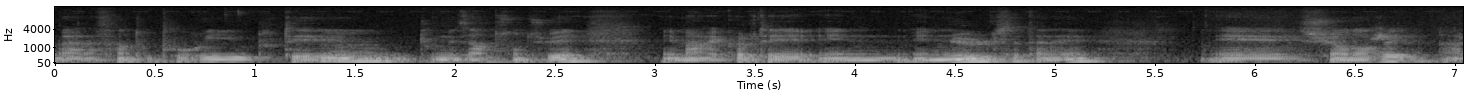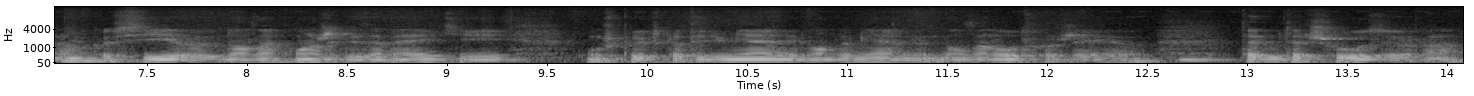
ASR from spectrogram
bah à la fin tout pourrit, ou tout est, mmh. tous mes arbres sont tués, et ma récolte est, est, nulle cette année, et je suis en danger. Alors mmh. que si euh, dans un coin j'ai des abeilles qui, où je peux exploiter du miel et vendre le miel, dans un autre j'ai euh, mmh. telle ou telle chose, euh, voilà,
